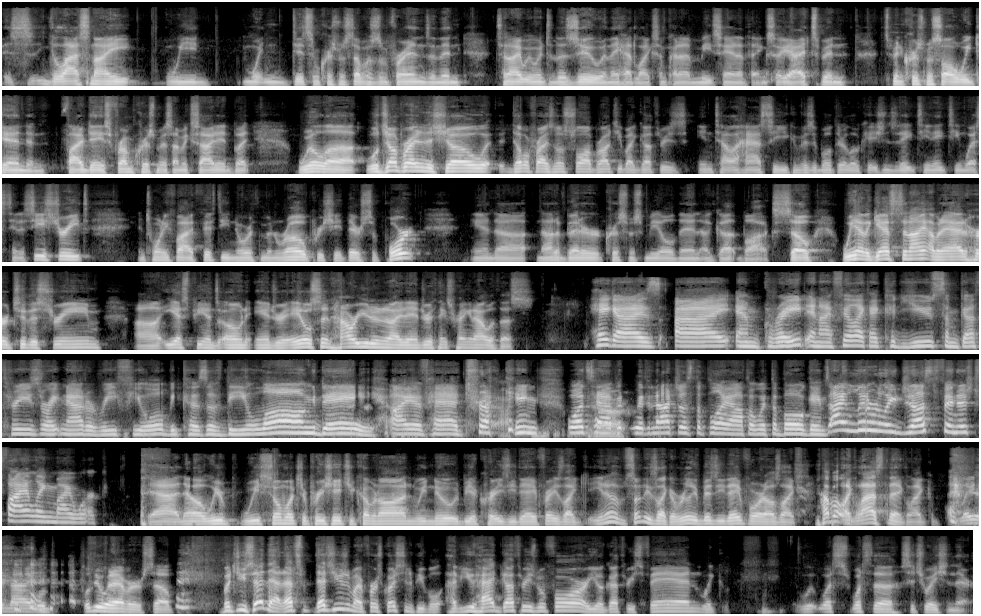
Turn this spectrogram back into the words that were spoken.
the last night we went and did some Christmas stuff with some friends, and then tonight we went to the zoo and they had like some kind of meet Santa thing. So yeah, it's been it's been Christmas all weekend and five days from Christmas. I'm excited, but we'll uh we'll jump right into the show. Double fries no slaw brought to you by Guthrie's in Tallahassee. You can visit both their locations at 1818 West Tennessee Street and 2550 North Monroe. Appreciate their support. And uh, not a better Christmas meal than a gut box. So we have a guest tonight. I'm going to add her to the stream. Uh, ESPN's own Andrea Adelson. How are you tonight, Andrea? Thanks for hanging out with us. Hey guys, I am great, and I feel like I could use some Guthrie's right now to refuel because of the long day I have had tracking what's yeah. happened with not just the playoff, but with the bowl games. I literally just finished filing my work. Yeah, no, we we so much appreciate you coming on. We knew it would be a crazy day. Freddie's like, you know, Sunday's like a really busy day for it. I was like, how about like last thing, like late at night, we'll, we'll do whatever. So, but you said that. That's that's usually my first question to people. Have you had Guthrie's before? Are you a Guthrie's fan? Like, what's what's the situation there?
